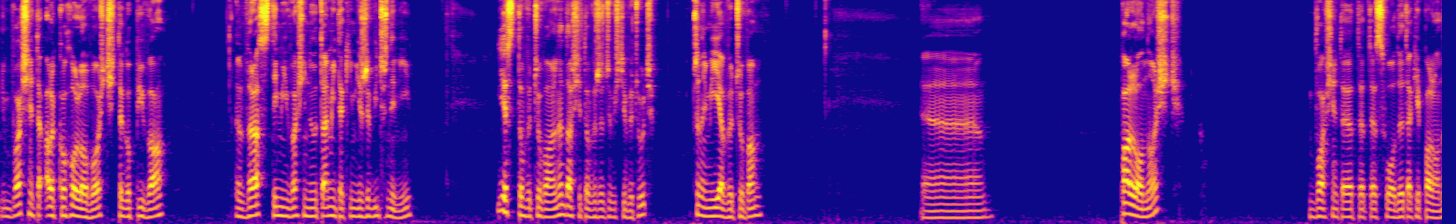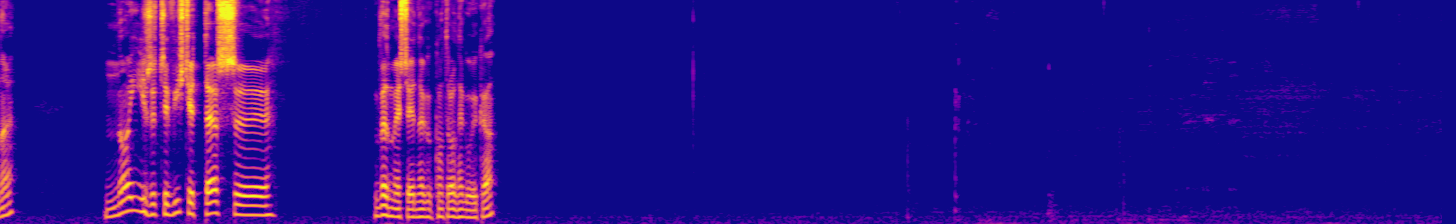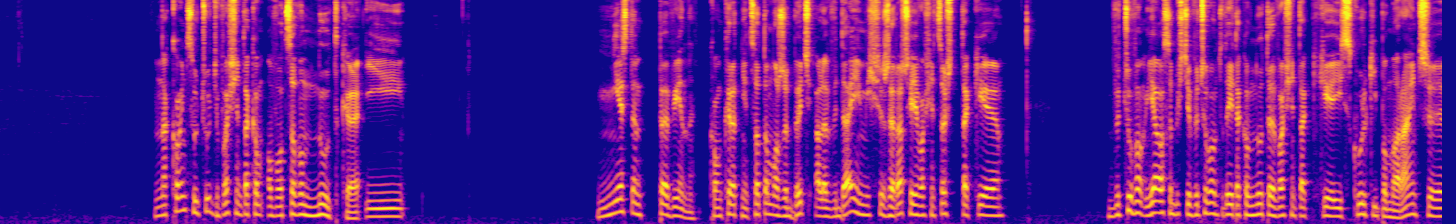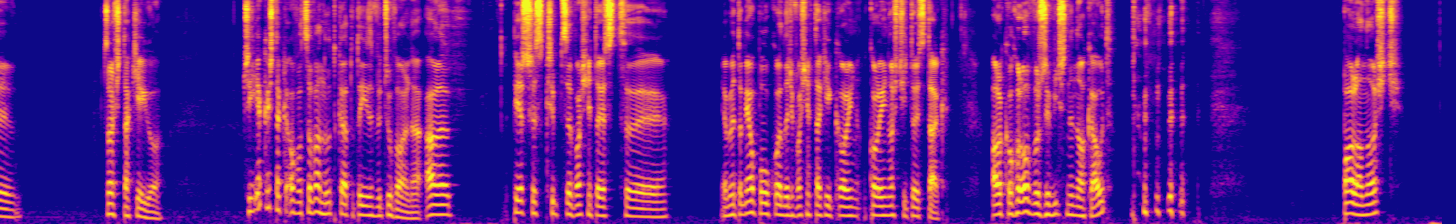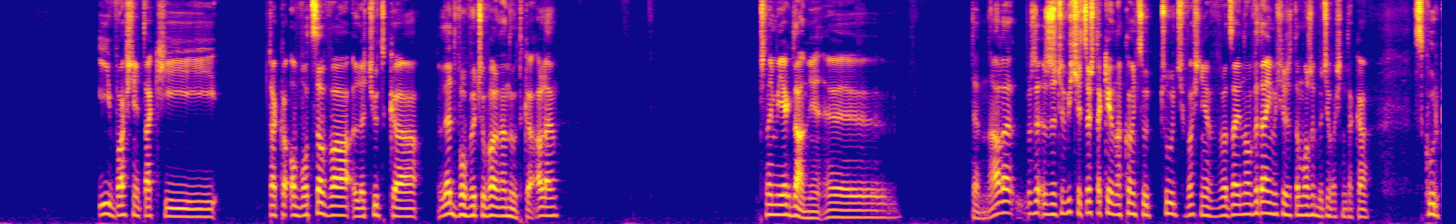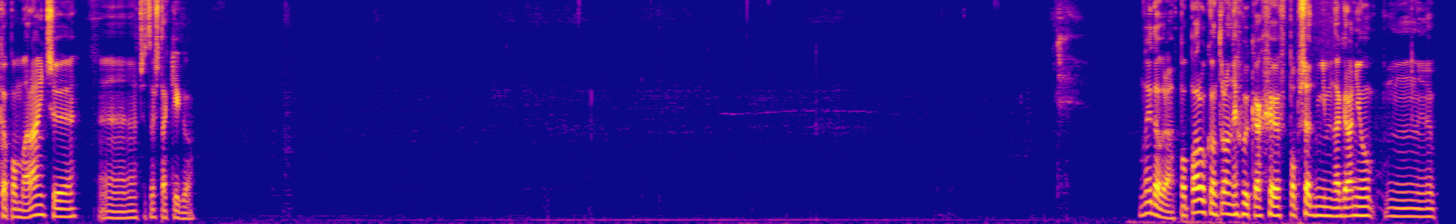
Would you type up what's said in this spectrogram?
właśnie ta alkoholowość tego piwa wraz z tymi właśnie nutami takimi żywicznymi. Jest to wyczuwalne, da się to rzeczywiście wyczuć. Przynajmniej ja wyczuwam. Eee... Paloność. Właśnie te, te, te słody takie palone. No i rzeczywiście też... Yy... Wezmę jeszcze jednego kontrolnego łyka. Na końcu czuć właśnie taką owocową nutkę i nie jestem pewien konkretnie co to może być, ale wydaje mi się, że raczej właśnie coś takie wyczuwam, ja osobiście wyczuwam tutaj taką nutę właśnie takiej skórki pomarańczy, coś takiego. Czyli jakaś taka owocowa nutka tutaj jest wyczuwalna, ale pierwsze skrzypce właśnie to jest, e, ja bym to miał poukładać właśnie w takiej kolej- kolejności, to jest tak. Alkoholowo-żywiczny knockout, paloność i właśnie taki, taka owocowa, leciutka, ledwo wyczuwalna nutka, ale Przynajmniej jak dla mnie. Yy, ten, no ale rzeczywiście coś takiego na końcu czuć właśnie w rodzaju, no wydaje mi się, że to może być właśnie taka skórka pomarańczy, yy, czy coś takiego. No i dobra, po paru kontrolnych łykach w poprzednim nagraniu mm,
